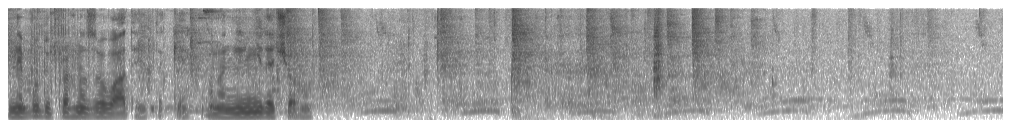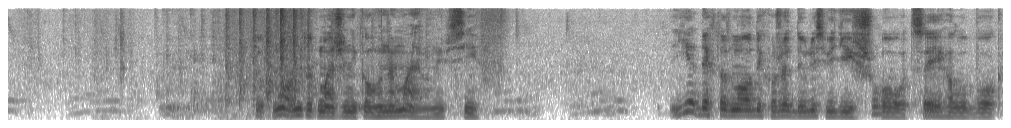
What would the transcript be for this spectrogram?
не буду прогнозувати таке. Воно ні, до чого. Тут, ну, тут майже нікого немає, вони всі. Є дехто з молодих вже дивлюсь, відійшов. Цей голубок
